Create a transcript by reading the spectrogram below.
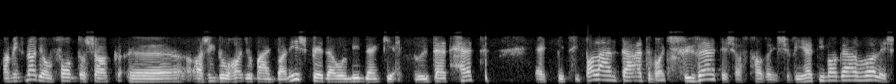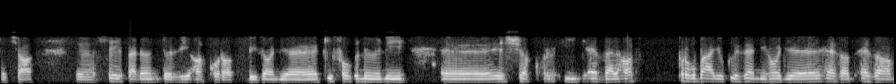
amik nagyon fontosak a zsidó hagyományban is, például mindenki ültethet, egy pici palántát, vagy füvet, és azt haza is viheti magával, és hogyha szépen öntözi, akkor ott bizony ki fog nőni, és akkor így ezzel azt próbáljuk üzenni, hogy ez a, ez a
